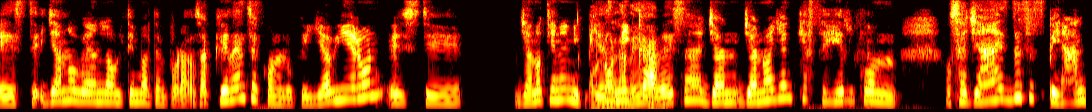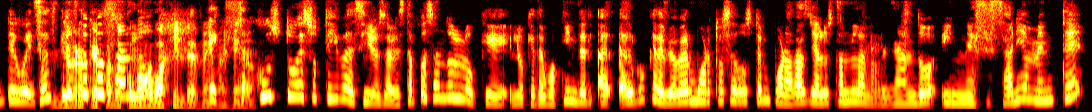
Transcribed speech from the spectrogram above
este, ya no vean la última temporada, o sea, quédense con lo que ya vieron, este, ya no tienen ni pies ni cabeza, ya, ya no hayan que hacer con, o sea, ya es desesperante, güey. ¿Sabes qué Yo creo que pasó como Walking Dead, me imagino. Justo eso te iba a decir, o sea, le está pasando lo que, lo que de Walking Dead, algo que debió haber muerto hace dos temporadas, ya lo están alargando innecesariamente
